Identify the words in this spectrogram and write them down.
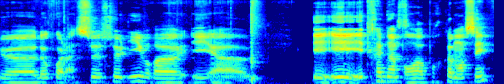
euh, donc voilà, ce, ce livre est, est, est, très bien pour, pour commencer.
